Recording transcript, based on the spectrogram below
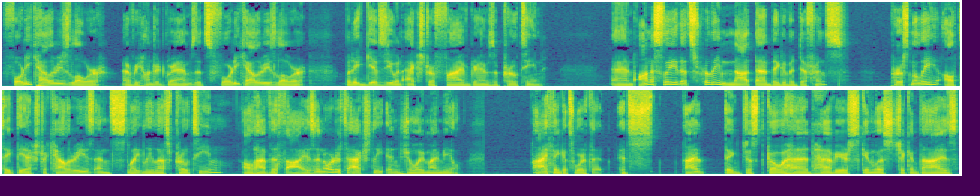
40 calories lower every 100 grams. It's 40 calories lower, but it gives you an extra 5 grams of protein. And honestly, that's really not that big of a difference. Personally, I'll take the extra calories and slightly less protein. I'll have the thighs in order to actually enjoy my meal. I think it's worth it. It's, I think just go ahead, have your skinless chicken thighs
